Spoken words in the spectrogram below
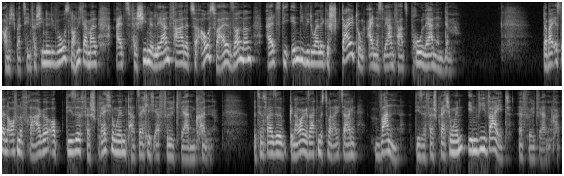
auch nicht über zehn verschiedene Niveaus, noch nicht einmal als verschiedene Lernpfade zur Auswahl, sondern als die individuelle Gestaltung eines Lernpfads pro Lernendem. Dabei ist eine offene Frage, ob diese Versprechungen tatsächlich erfüllt werden können beziehungsweise genauer gesagt müsste man eigentlich sagen, wann diese Versprechungen inwieweit erfüllt werden können.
